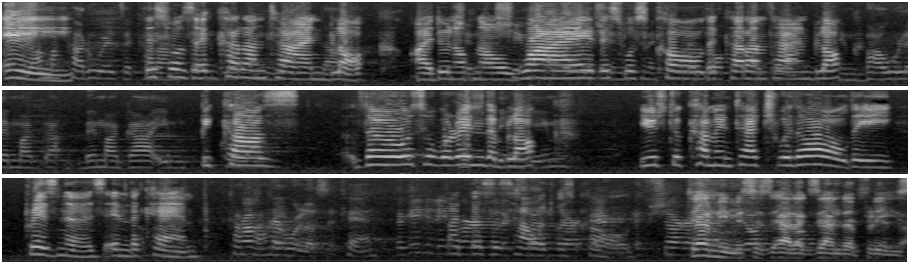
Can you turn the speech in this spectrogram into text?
A. This was a quarantine block. I do not know why this was called a quarantine block, because those who were in the block used to come in touch with all the prisoners in the camp. But this is how it was called. Tell me, Mrs. Alexander, please,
